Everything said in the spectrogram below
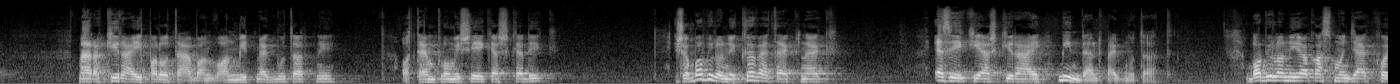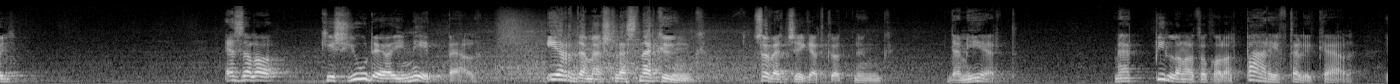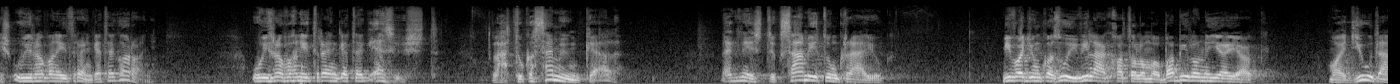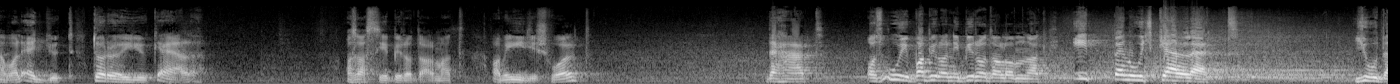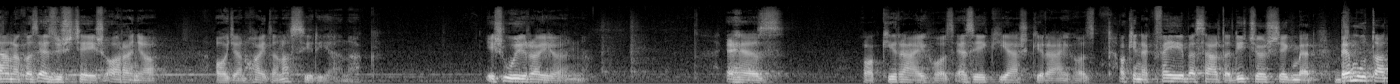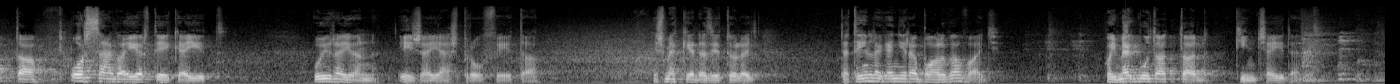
már a királyi palotában van mit megmutatni, a templom is ékeskedik, és a babiloni követeknek Ezékiás király mindent megmutat. A babiloniak azt mondják, hogy ezzel a kis judeai néppel érdemes lesz nekünk szövetséget kötnünk. De miért? Mert pillanatok alatt pár év telik el, és újra van itt rengeteg arany. Újra van itt rengeteg ezüst. Láttuk a szemünkkel. Megnéztük, számítunk rájuk. Mi vagyunk az új világhatalom, a babiloniaiak, majd Júdával együtt töröljük el az asszír birodalmat, ami így is volt, de hát az új babiloni birodalomnak éppen úgy kellett Júdának az ezüstje és aranya, ahogyan hajdan Asszíriának. És újra jön ehhez a királyhoz, Ezékiás királyhoz, akinek fejébe szállt a dicsőség, mert bemutatta országa értékeit, újra jön Ézsaiás próféta, és megkérdezi tőle, hogy te tényleg ennyire balga vagy? Hogy megmutattad kincseidet?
